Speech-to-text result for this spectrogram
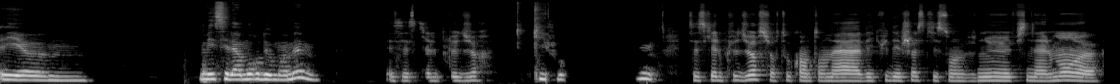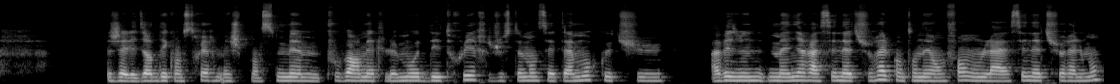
et euh, mais c'est l'amour de moi-même. Et c'est ce qui est le plus dur. Qu'il faut. Mm. C'est ce qui est le plus dur, surtout quand on a vécu des choses qui sont venues finalement, euh, j'allais dire déconstruire, mais je pense même pouvoir mettre le mot détruire justement cet amour que tu avais d'une manière assez naturelle. Quand on est enfant, on l'a assez naturellement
